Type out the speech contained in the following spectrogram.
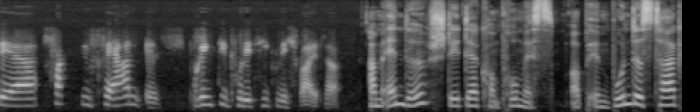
der faktenfern ist, bringt die Politik nicht weiter. Am Ende steht der Kompromiss, ob im Bundestag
